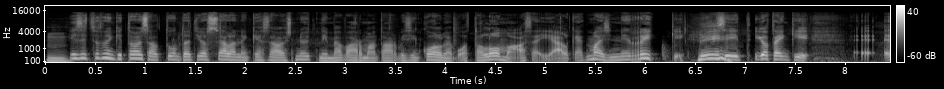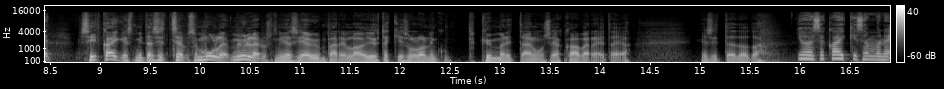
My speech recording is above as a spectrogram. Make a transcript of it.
Mm. Ja sitten jotenkin toisaalta tuntuu, että jos sellainen kesä olisi nyt, niin mä varmaan tarvisin kolme vuotta lomaa sen jälkeen. Että mä olisin niin rikki Niin. siitä jotenkin, et, Siitä kaikesta, mitä sit se, se mulle, siellä ympärillä on, yhtäkkiä sulla on niin kuin kymmenittäin uusia kavereita ja, ja sitten tota, joo se kaikki semmoinen,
